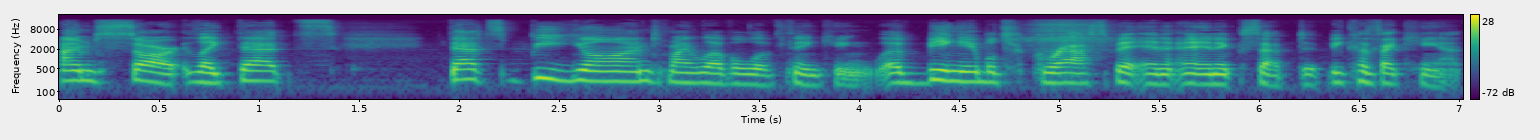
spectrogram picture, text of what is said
I'm sorry. Like that's that's beyond my level of thinking, of being able to grasp it and, and accept it because I can't.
